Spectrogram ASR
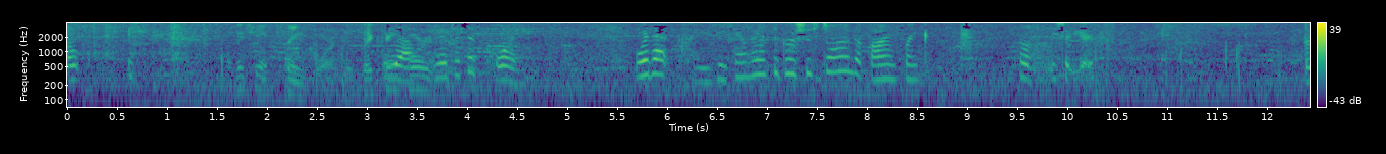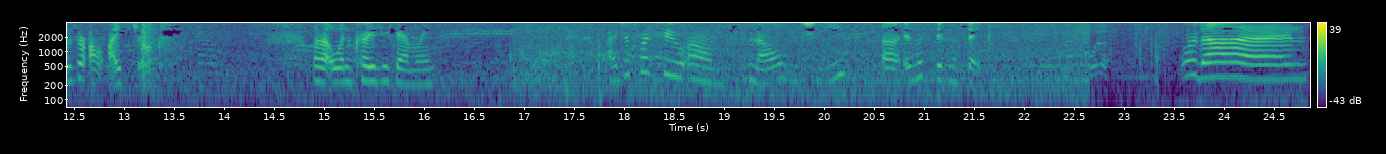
Oh, I think she wants cream corn. Does it say cream yeah, corn? yeah, it just says corn. We're that crazy family at the grocery store that buys like. Hold on, let me show you guys. Those are all ice drinks. We're that one crazy family. I just went to um, smell the cheese. Uh, it was a big mistake. We're done.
